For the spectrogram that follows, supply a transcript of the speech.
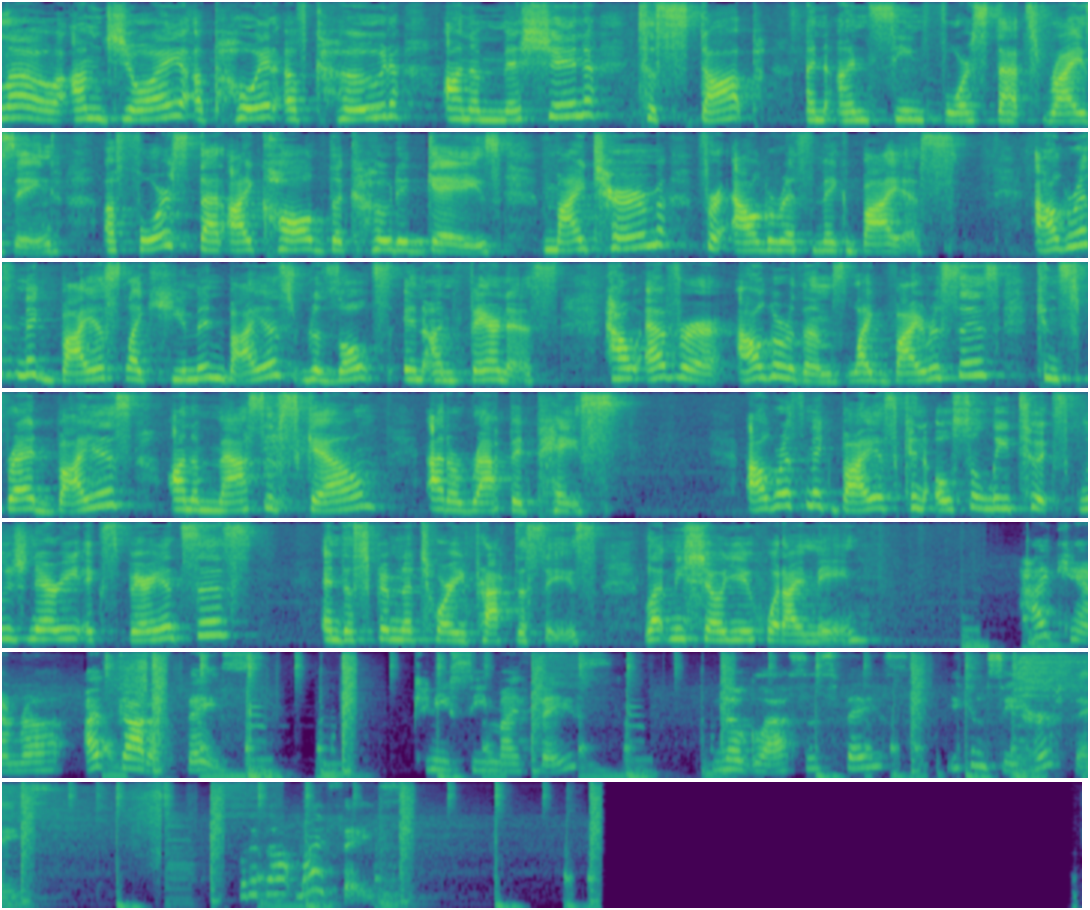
Hello, I'm Joy, a poet of code on a mission to stop an unseen force that's rising, a force that I called the coded gaze, my term for algorithmic bias. Algorithmic bias, like human bias, results in unfairness. However, algorithms like viruses can spread bias on a massive scale at a rapid pace. Algorithmic bias can also lead to exclusionary experiences and discriminatory practices. Let me show you what I mean. Hi, camera. I've got a face. Can you see my face? No glasses face? You can see her face. What about my face?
